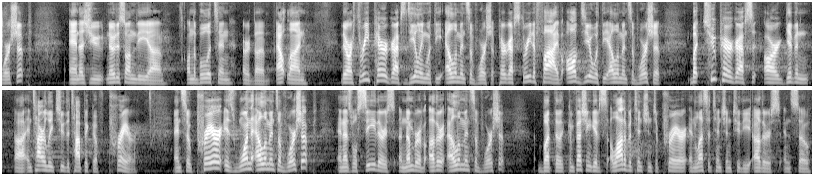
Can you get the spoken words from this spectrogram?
worship. And as you notice on the, uh, on the bulletin or the outline, there are three paragraphs dealing with the elements of worship. Paragraphs three to five all deal with the elements of worship, but two paragraphs are given uh, entirely to the topic of prayer. And so, prayer is one element of worship. And as we'll see, there's a number of other elements of worship. But the confession gives a lot of attention to prayer and less attention to the others. And so,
